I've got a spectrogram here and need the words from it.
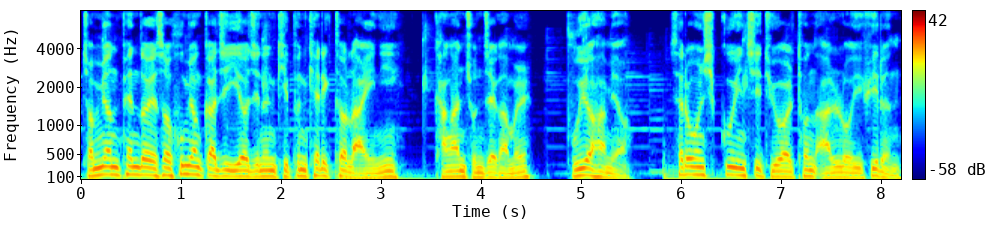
전면 팬더에서 후면까지 이어지는 깊은 캐릭터 라인이 강한 존재감을 부여하며 새로운 19인치 듀얼톤 알로이 휠은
